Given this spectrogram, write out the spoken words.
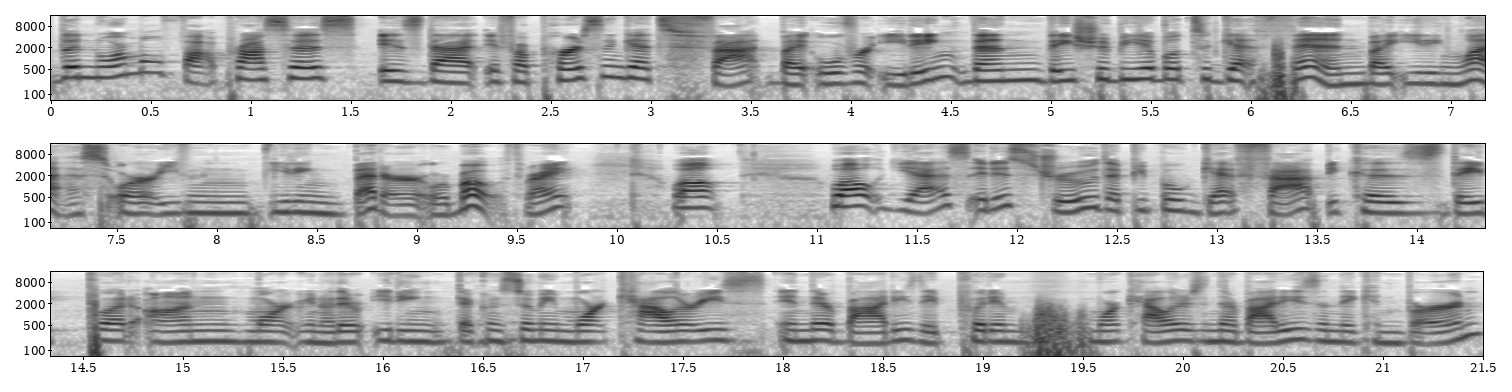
The normal thought process is that if a person gets fat by overeating, then they should be able to get thin by eating less or even eating better or both, right? Well, well, yes, it is true that people get fat because they put on more, you know, they're eating, they're consuming more calories in their bodies. They put in more calories in their bodies than they can burn.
